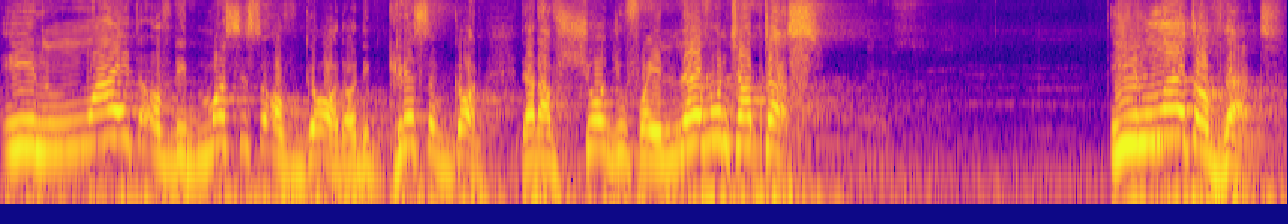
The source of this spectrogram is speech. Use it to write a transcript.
in light of the mercies of God or the grace of God that I've showed you for 11 chapters. In light of that,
